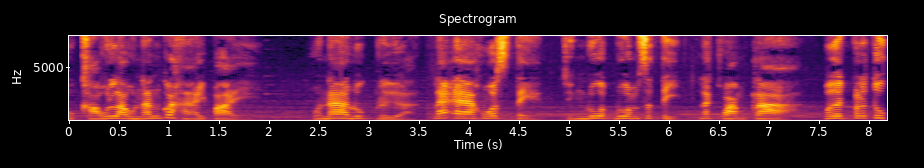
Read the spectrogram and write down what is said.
พวกเขาเหล่านั้นก็หายไป หัวหน้าลูกเรือและแอร์โฮสเตสจึงรวบรวมสติและความกล้า เปิดประตู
